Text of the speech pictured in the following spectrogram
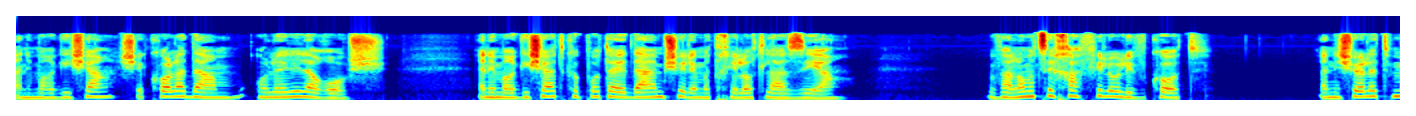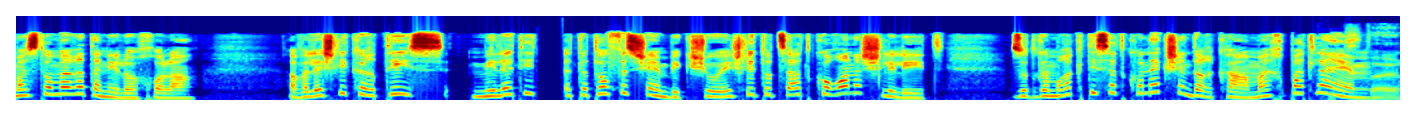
אני מרגישה שכל אדם עולה לי לראש. אני מרגישה את כפות הידיים שלי מתחילות להזיע. ואני לא מצליחה אפילו לבכות. אני שואלת, מה זאת אומרת אני לא יכולה? אבל יש לי כרטיס, מילאתי את הטופס שהם ביקשו, יש לי תוצאת קורונה שלילית. זאת גם רק טיסת קונקשן דרכם, מה אכפת להם? מצטער.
